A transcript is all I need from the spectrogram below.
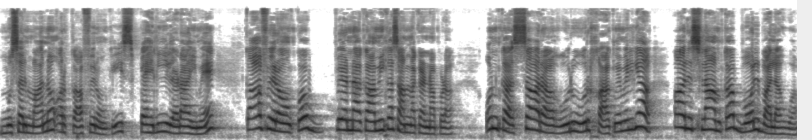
مسلمانوں اور کافروں کی اس پہلی لڑائی میں کافروں کو بے ناکامی کا سامنا کرنا پڑا۔ ان کا سارا غرور خاک میں مل گیا اور اسلام کا بول بالا ہوا۔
